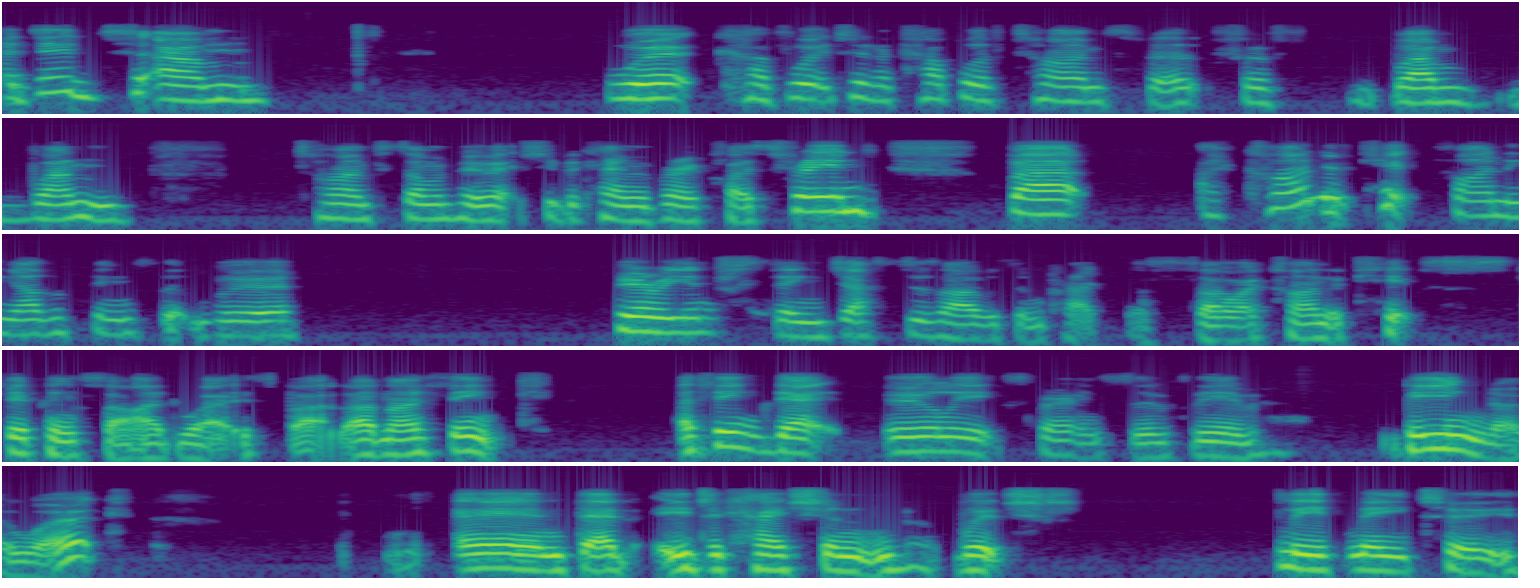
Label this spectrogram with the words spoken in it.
I did um, work. I've worked in a couple of times for, for one one time for someone who actually became a very close friend, but I kind of kept finding other things that were very interesting just as I was in practice. So I kind of kept stepping sideways. But and I think I think that early experience of there being no work and that education which led me to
